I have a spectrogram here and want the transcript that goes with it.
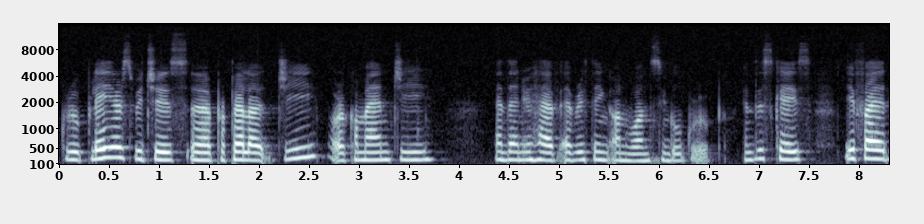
group layers which is uh, propeller G or command G. And then you have everything on one single group. In this case if I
